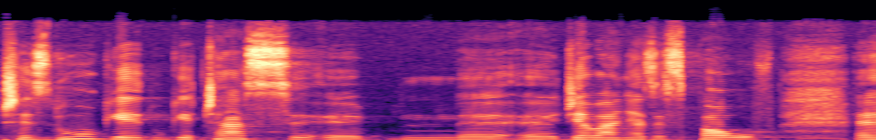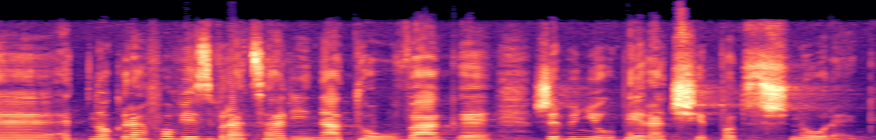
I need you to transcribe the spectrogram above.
przez długie, długie czasy e, działania zespołów e, etnografowie zwracali na to uwagę, żeby nie ubierać się pod sznurek.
